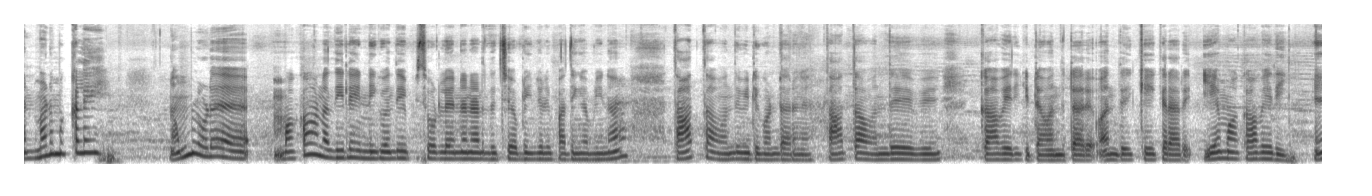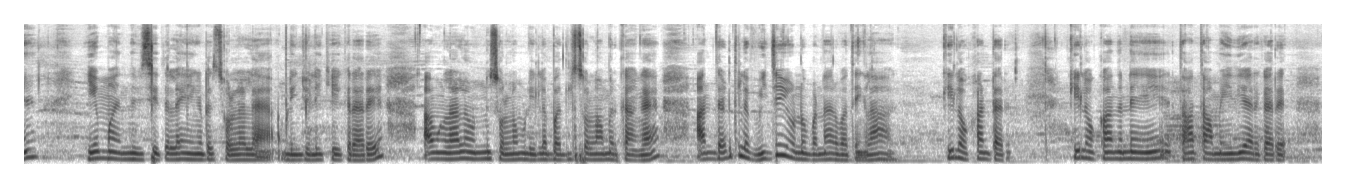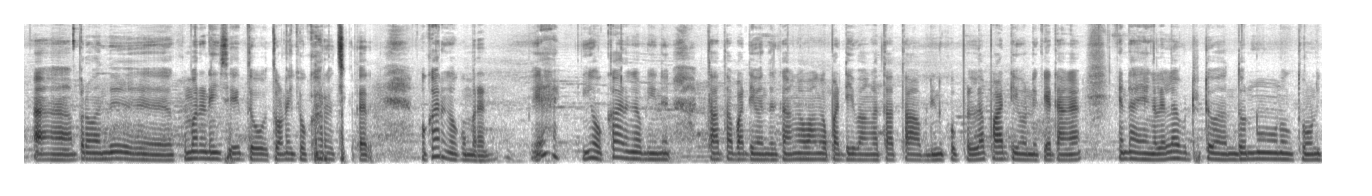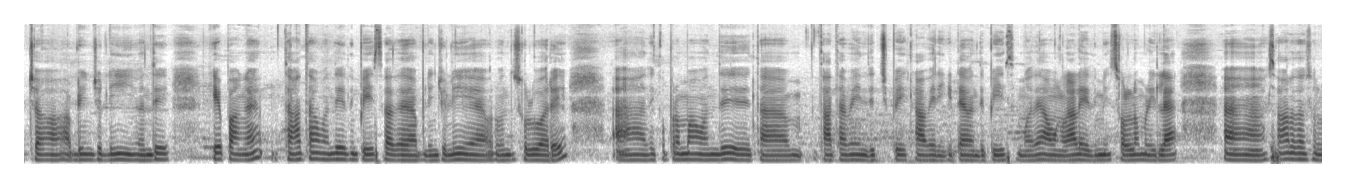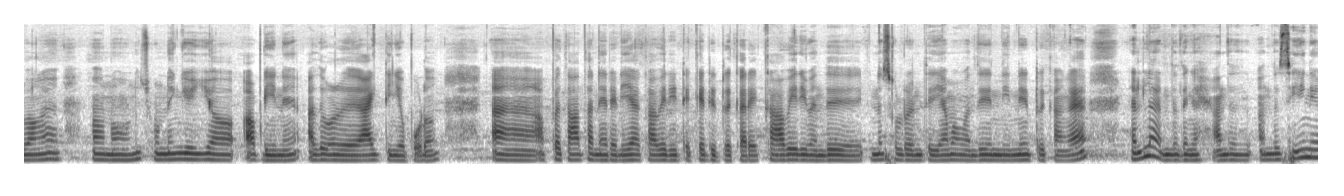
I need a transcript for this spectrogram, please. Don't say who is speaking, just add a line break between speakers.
அன்பான மக்களே நம்மளோட மகாநதியில் இன்றைக்கி வந்து எபிசோடில் என்ன நடந்துச்சு அப்படின்னு சொல்லி பார்த்தீங்க அப்படின்னா தாத்தா வந்து வீட்டுக்கு வந்துட்டாருங்க. தாத்தா வந்து வி- காவேரி கிட்டே வந்துட்டார். வந்து கேட்குறாரு ஏம்மா காவேரி ஏம்மா இந்த விஷயத்தெல்லாம் என்கிட்ட சொல்லலை? அப்படின்னு சொல்லி கேட்குறாரு அவங்களால ஒன்றும் சொல்ல முடியல பதில் சொல்லாமல் இருக்காங்க. அந்த இடத்துல விஜய் ஒன்று பண்ணார் பார்த்தீங்களா கீழே உட்காந்துட்டார் கீழே உட்காந்தோடனே தாத்தா அமைதியாக இருக்கார். அப்புறம் வந்து குமரனை சேர்த்து துணைக்கு உட்கார வச்சுக்கிறாரு. உட்காருங்க குமரன். ஏ நீங்கள் உட்காருங்க அப்படின்னு தாத்தா பாட்டி வந்திருக்காங்க. வாங்க பாட்டி வாங்க தாத்தா அப்படின்னு கூப்பிடல. பாட்டி ஒன்று கேட்டாங்க. ஏன்டா எங்களெல்லாம் விட்டுட்டு வந்தோன்னு உனக்கு தோணுச்சா? அப்படின்னு சொல்லி வந்து கேட்பாங்க தாத்தா வந்து எதுவும் பேசாத அப்படின்னு சொல்லி அவர் வந்து சொல்லுவார். அதுக்கப்புறமா வந்து தா தாத்தாவே எந்திரிச்சு போய் காவேரி கிட்டே வந்து பேசும்போது அவங்களால எதுவுமே சொல்ல முடியல. சாரதா சொல்லுவாங்க நான் ஒன்று சொன்னேங்க ஐயா அப்படின்னு அது ஒரு ஆக்டிங்கை போடும். அப்போ தாத்தா நேரடியாக காவேரிகிட்ட கேட்டுட்ருக்காரு. காவேரி வந்து என்ன சொல்கிறேன்னு தெரியாமல் வந்து நின்றுட்டுருக்காங்க நல்லா இருந்ததுங்க. அந்த அந்த சீனு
